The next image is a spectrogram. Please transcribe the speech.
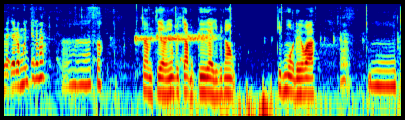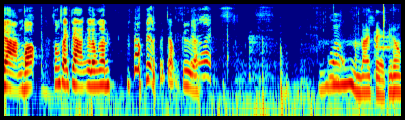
อะไรเออละมึนกินได้ไหมอ่าต่อจำเจียวแล้วยังไปจำเกลืออยู่พี่น้อง กินหมดเลยวะอืมจางบ่สงสัยจางเออลำเงินเนี่ยเราไปจำเกลือเลยอืมน้ำลายแตกพี่น้อง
